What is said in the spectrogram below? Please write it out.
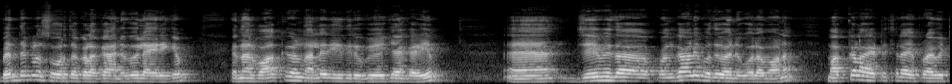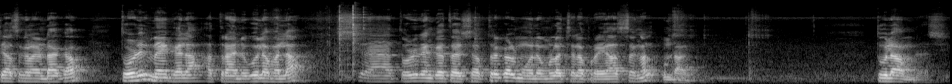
ബന്ധുക്കളും സുഹൃത്തുക്കളൊക്കെ അനുകൂലമായിരിക്കും. എന്നാൽ വാക്കുകൾ നല്ല രീതിയിൽ ഉപയോഗിക്കാൻ കഴിയും. ജീവിത പങ്കാളി പൊതുവെ അനുകൂലമാണ്. മക്കളായിട്ട് ചില അഭിപ്രായ വ്യത്യാസങ്ങൾ ഉണ്ടാക്കാം. തൊഴിൽ മേഖല അത്ര അനുകൂലമല്ല. തൊഴിൽ രംഗത്ത് ശത്രുക്കൾ മൂലമുള്ള ചില പ്രയാസങ്ങൾ ഉണ്ടാകും. തുലാം രാശി.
